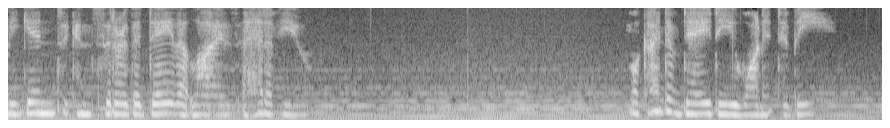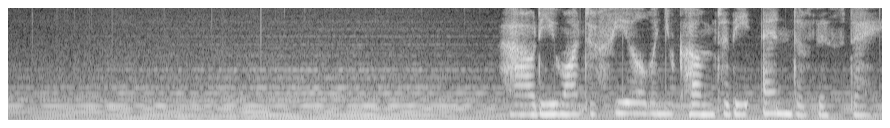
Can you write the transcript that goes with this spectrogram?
Begin to consider the day that lies ahead of you. What kind of day do you want it to be? How do you want to feel when you come to the end of this day?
